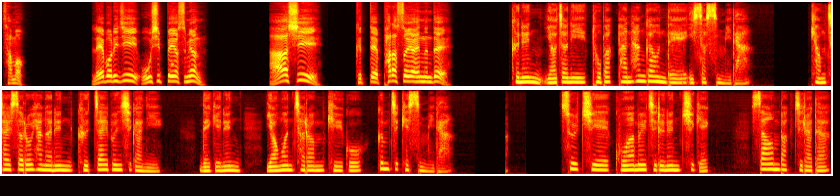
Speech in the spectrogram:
3억. 레버리지 50배였으면 아씨 그때 팔았어야 했는데 그는 여전히 도박판 한가운데에 있었습니다. 경찰서로 향하는 그 짧은 시간이 내게는 영원처럼 길고 끔찍했습니다. 술 취해 고함을 지르는 취객, 싸움박질하다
